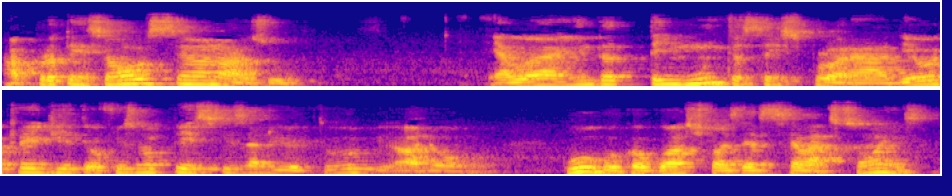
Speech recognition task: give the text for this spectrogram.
a proteção ao oceano azul, ela ainda tem muito a ser explorada. Eu acredito, eu fiz uma pesquisa no YouTube, no Google, que eu gosto de fazer essas relações,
